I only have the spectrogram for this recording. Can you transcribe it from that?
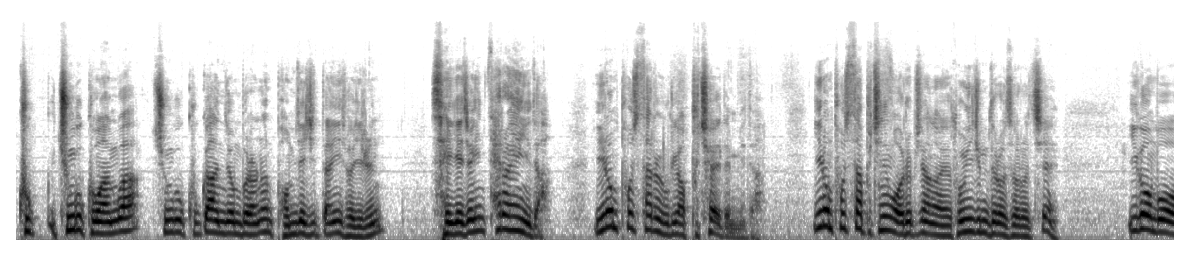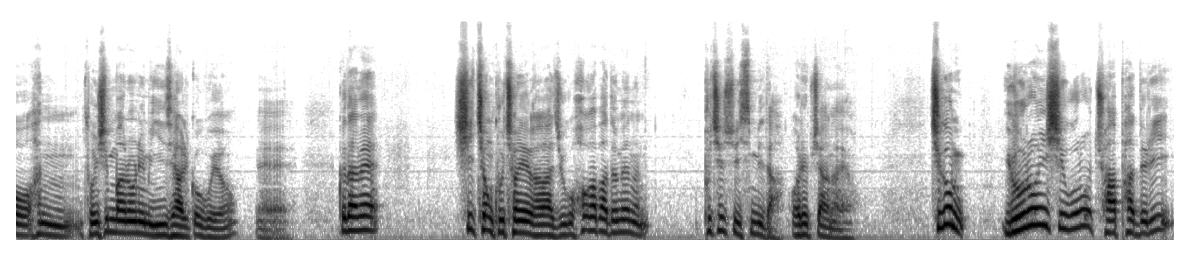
국, 중국 공안과 중국 국가안전부라는 범죄 집단이 저지른 세계적인 테러 행위다. 이런 포스터를 우리가 붙여야 됩니다. 이런 포스터 붙이는 거 어렵지 않아요. 돈이 좀 들어서 그렇지. 이거 뭐 한 돈 10만 원이면 인쇄할 거고요. 예. 그 다음에 시청, 구청에 가가지고 허가 받으면 붙일 수 있습니다. 어렵지 않아요. 지금 이런 식으로 좌파들이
